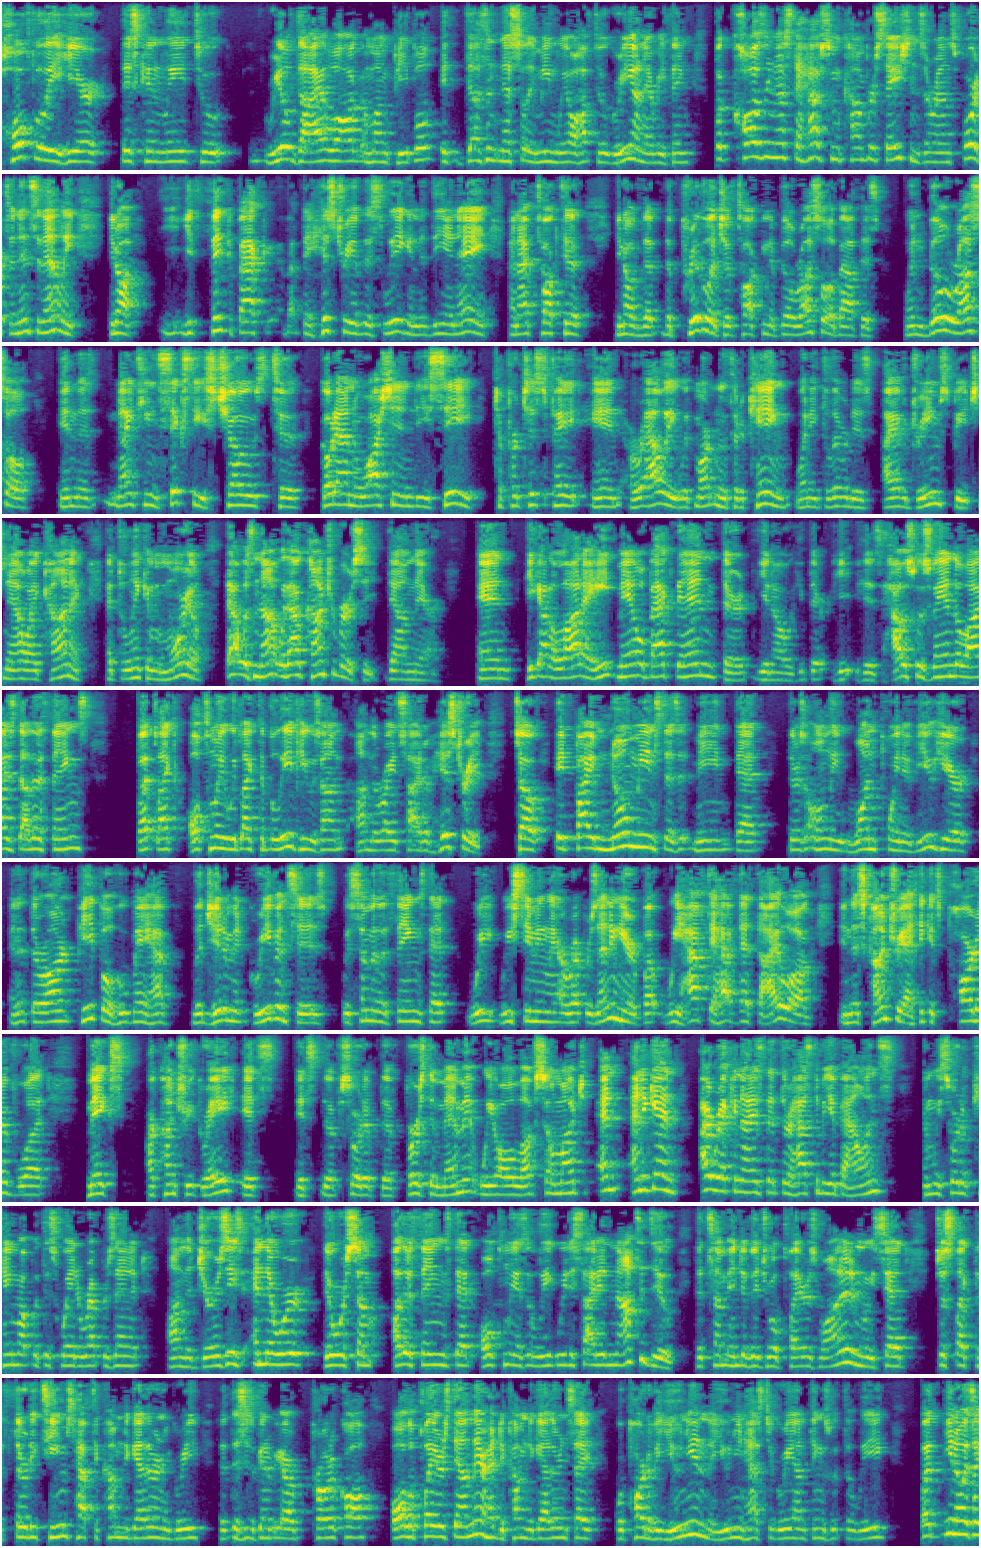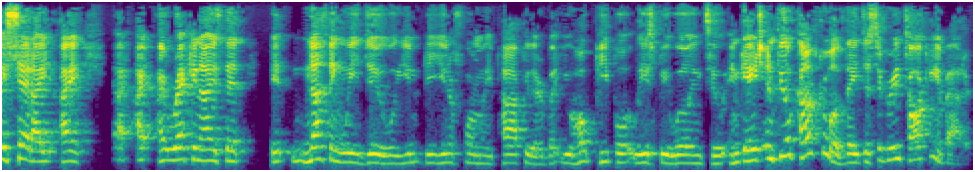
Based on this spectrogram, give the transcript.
hopefully here this can lead to real dialogue among people. It doesn't necessarily mean we all have to agree on everything, but causing us to have some conversations around sports. And incidentally, you know, you think back about the history of this league and the DNA, and I've talked to, you know, the, the privilege of talking to Bill Russell about this. When Bill Russell in the 1960s chose to go down to Washington, D.C. to participate in a rally with Martin Luther King when he delivered his I Have a Dream speech, now iconic at the Lincoln Memorial. That was not without controversy down there. And he got a lot of hate mail back then. There, you know, there, he, his house was vandalized, other things. but like ultimately we'd like to believe he was on, on the right side of history. So it by no means does it mean that there's only one point of view here and that there aren't people who may have legitimate grievances with some of the things that we, we seemingly are representing here. But we have to have that dialogue in this country. I think it's part of what makes our country great. It's it's the sort of the First Amendment we all love so much. And and again, I recognize that there has to be a balance, and we sort of came up with this way to represent it on the jerseys. And there were there were some other things that ultimately, as a league, we decided not to do that some individual players wanted, and we said just like the 30 teams have to come together and agree that this is going to be our protocol. All the players down there had to come together and say we're part of a union. The union has to agree on things with the league. But you know, as I said, I I I, I recognize that it, nothing we do will be uniformly popular, but you hope people at least be willing to engage and feel comfortable if they disagree talking about it.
